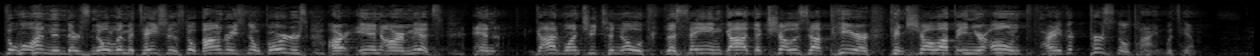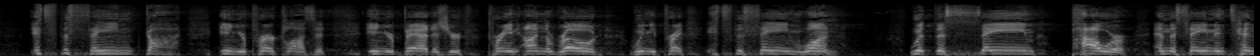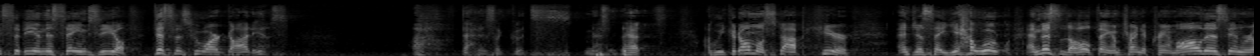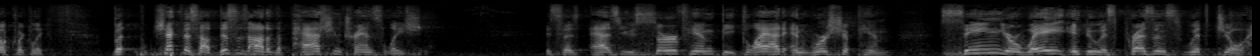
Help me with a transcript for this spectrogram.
the one, and there's no limitations, no boundaries, no borders, are in our midst. And God wants you to know the same God that shows up here can show up in your own private, personal time with Him. It's the same God in your prayer closet, in your bed, as you're praying on the road when you pray. It's the same one with the same power and the same intensity and the same zeal. This is who our God is. That is a good mess. That uh, we could almost stop here and just say, yeah, well, and this is the whole thing. I'm trying to cram all this in real quickly. But check this out. This is out of the Passion Translation. It says, As you serve him, be glad and worship him. Sing your way into his presence with joy.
